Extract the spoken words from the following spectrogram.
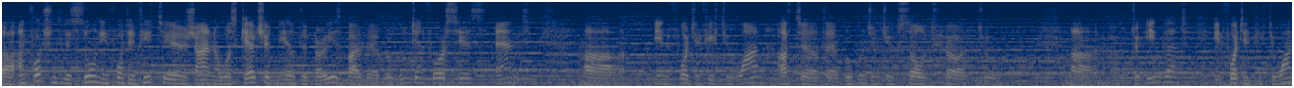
Uh, unfortunately, soon in 1450, Jeanne was captured near the Paris by the Burgundian forces, and uh, in 1451, after the Burgundian duke sold her to uh, to England, in 1451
